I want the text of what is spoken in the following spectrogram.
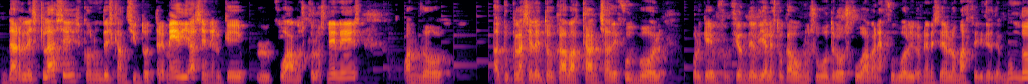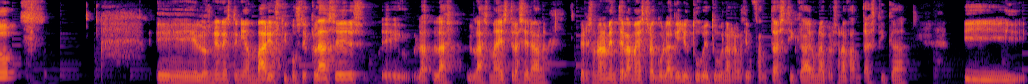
darles clases con un descansito entre medias en el que jugábamos con los nenes. Cuando a tu clase le tocaba cancha de fútbol, porque en función del día les tocaba unos u otros, jugaban a fútbol y los nenes eran los más felices del mundo. Eh, los nenes tenían varios tipos de clases, eh, las, maestras eran, personalmente la maestra con la que yo tuve, tuve una relación fantástica, era una persona fantástica y,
